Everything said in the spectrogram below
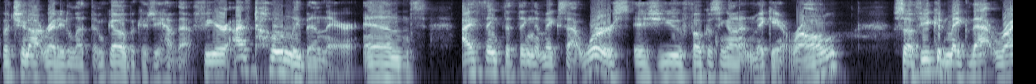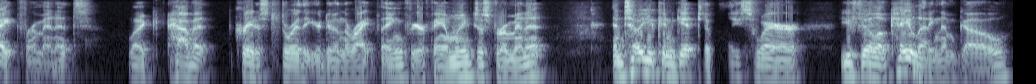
but you're not ready to let them go because you have that fear, I've totally been there, and I think the thing that makes that worse is you focusing on it and making it wrong. So if you could make that right for a minute, like have it create a story that you're doing the right thing for your family just for a minute until you can get to a place where you feel okay letting them go.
